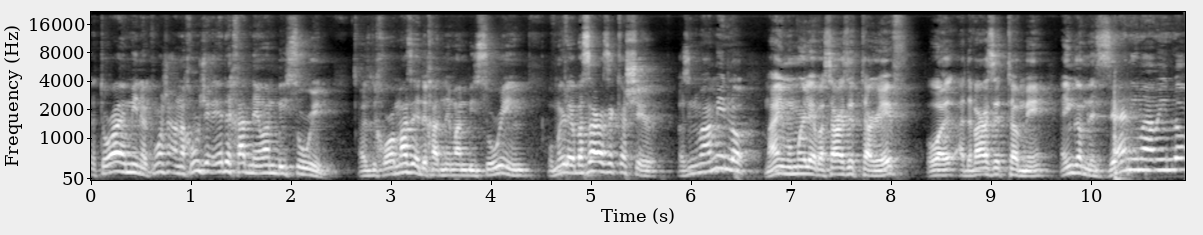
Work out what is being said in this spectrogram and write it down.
התורה האמינה, כמו שאנחנו אומרים שעד אחד נאמן בייסורים. אז לכאורה מה זה עד אחד נאמן בייסורים? הוא אומר לי הבשר הזה כשר, אז אני מאמין לו. מה אם אומר לי הבשר הזה טרף, או הדבר הזה טמא, האם גם לזה אני מאמין לו?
